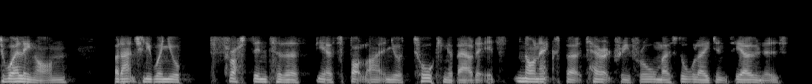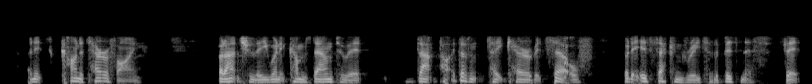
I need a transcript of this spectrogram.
dwelling on. But actually, when you're thrust into the you know, spotlight and you're talking about it, it's non-expert territory for almost all agency owners, and it's kind of terrifying. But actually, when it comes down to it, that part it doesn't take care of itself, but it is secondary to the business fit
